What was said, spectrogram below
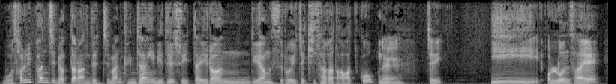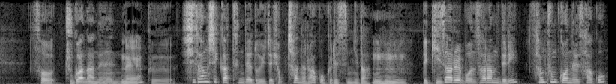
뭐 설립한 지 몇 달 안 됐지만 굉장히 믿을 수 있다 이런 뉘앙스로 이제 기사가 나왔고 네. 이제 이 언론사에 서 주관하는 네. 그 시상식 같은 데도 이제 협찬을 하고 그랬습니다. 음흠. 근데 기사를 본 사람들이 상품권을 사고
